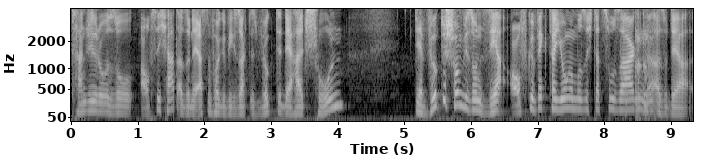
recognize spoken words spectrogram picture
Tanjiro so auf sich hat. Also in der ersten Folge, wie gesagt, es wirkte der halt schon. Der wirkte schon wie so ein sehr aufgeweckter Junge, muss ich dazu sagen. Ne? Also der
